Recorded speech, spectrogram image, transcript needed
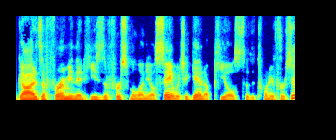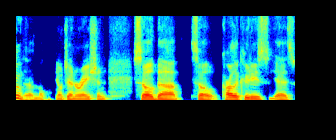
God is affirming that he's the first millennial saint, which again appeals to the 21st uh, millennial generation. So the so Carlo Acutis, as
